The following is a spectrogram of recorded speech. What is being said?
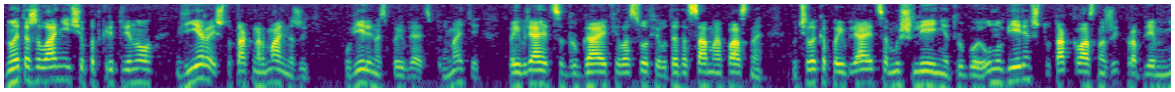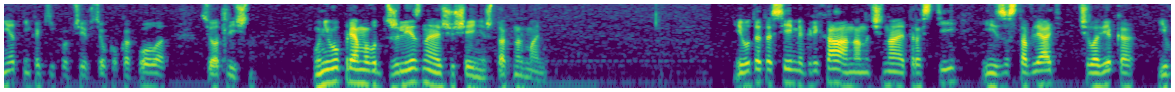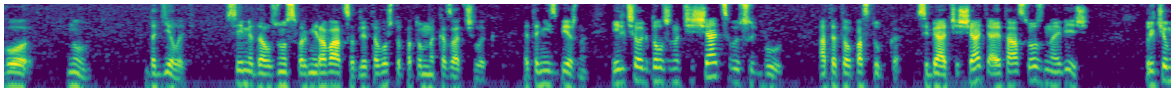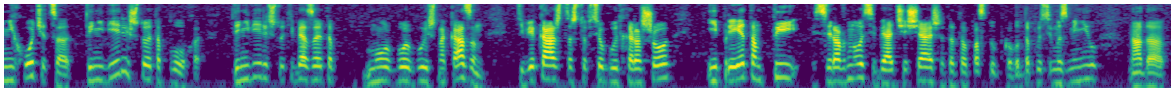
Но это желание еще подкреплено верой, что так нормально жить. Уверенность появляется, понимаете? Появляется другая философия, вот это самое опасное. У человека появляется мышление другое. Он уверен, что так классно жить, проблем нет никаких вообще, все Кока-Кола, все отлично. У него прямо вот железное ощущение, что так нормально. И вот это семя греха, она начинает расти и заставлять человека его, ну, доделать. Семя должно сформироваться для того, чтобы потом наказать человека. Это неизбежно. Или человек должен очищать свою судьбу от этого поступка, себя очищать, а это осознанная вещь. Причем не хочется, ты не веришь, что это плохо, ты не веришь, что тебя за это будешь наказан, тебе кажется, что все будет хорошо, и при этом ты все равно себя очищаешь от этого поступка. Вот, допустим, изменил, надо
